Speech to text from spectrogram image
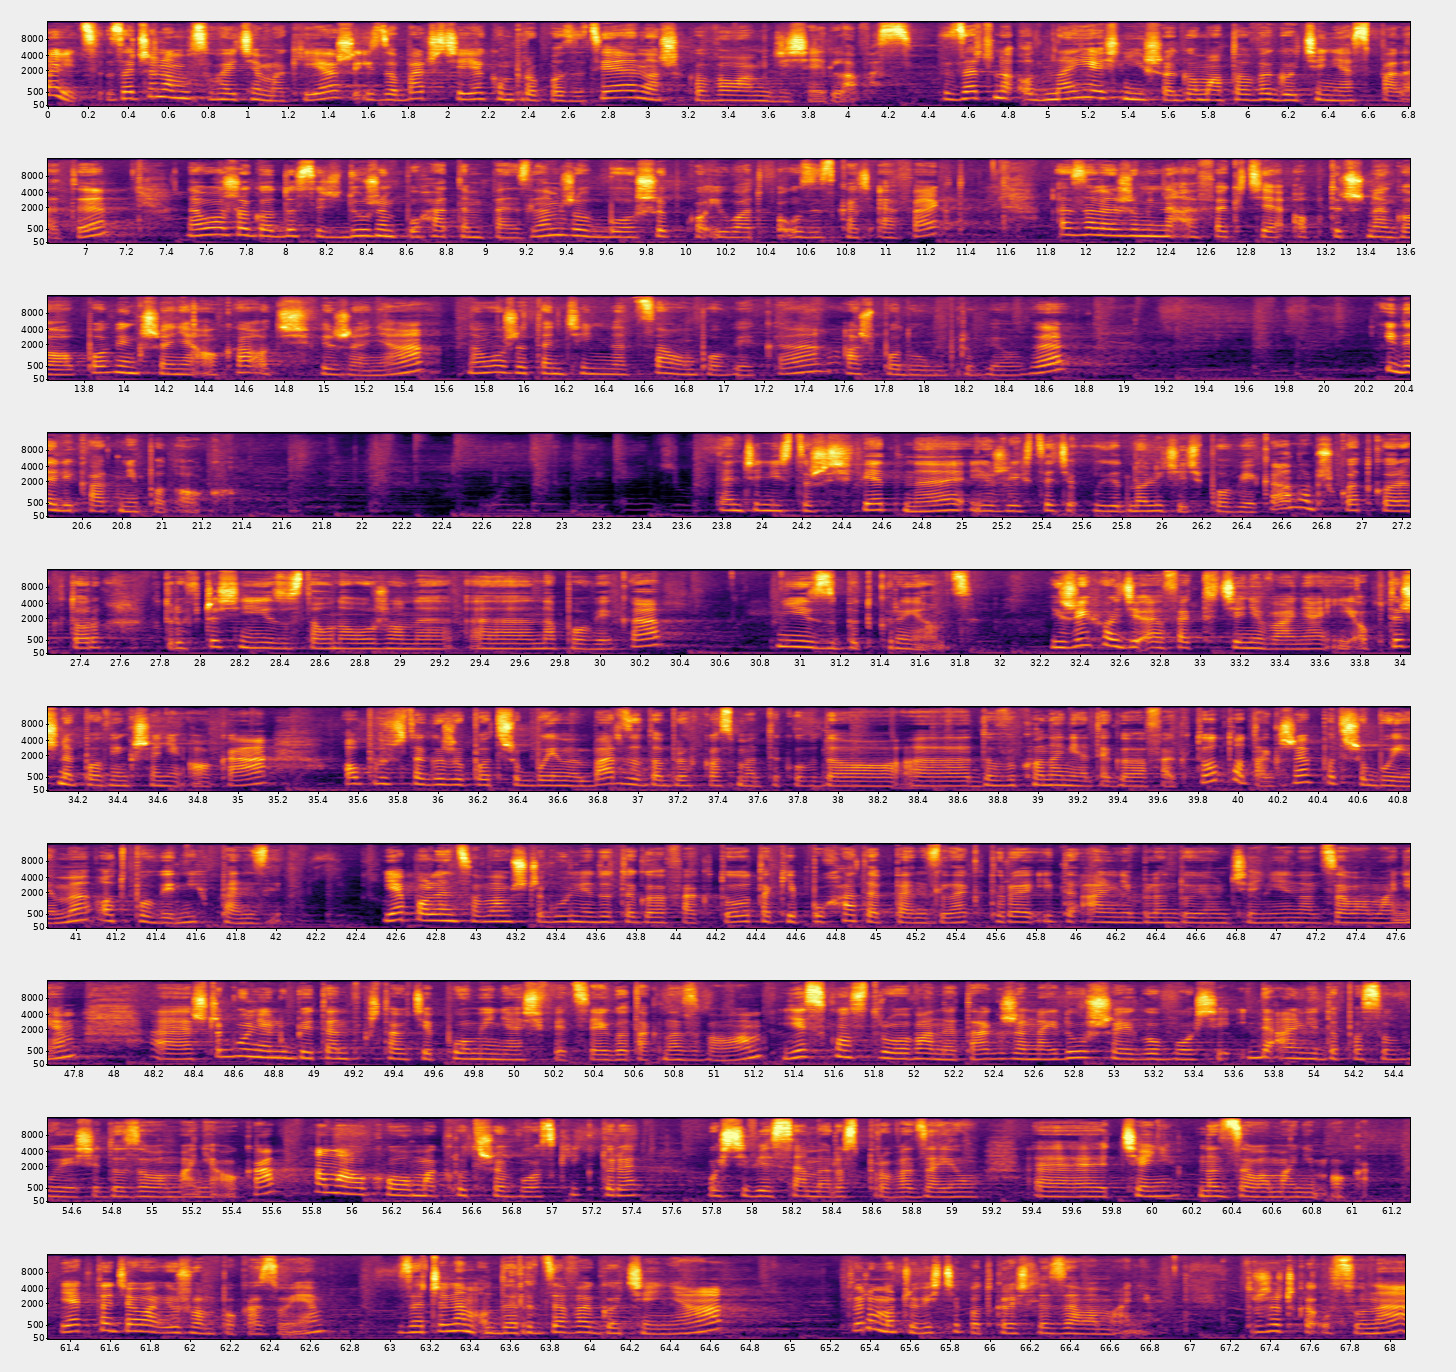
No nic, zaczynam, słuchajcie, makijaż i zobaczcie, jaką propozycję naszykowałam dzisiaj dla Was. Zacznę od najjaśniejszego matowego cienia z palety. Nałożę go dosyć dużym, puchatym pędzlem, żeby było szybko i łatwo uzyskać efekt, a zależy mi na efekcie optycznego powiększenia oka, odświeżenia. Nałożę ten cień na całą powiekę, aż pod łuk brwiowy i delikatnie pod oko. Ten cień jest też świetny, jeżeli chcecie ujednolicić powiekę, na przykład korektor, który wcześniej nie został nałożony e, na powiekę, nie jest zbyt kryjący. Jeżeli chodzi o efekt cieniowania i optyczne powiększenie oka, oprócz tego, że potrzebujemy bardzo dobrych kosmetyków do, e, do wykonania tego efektu, to także potrzebujemy odpowiednich pędzli. Ja polecam Wam szczególnie do tego efektu takie puchate pędzle, które idealnie blendują cienie nad załamaniem. E, szczególnie lubię ten w kształcie płomienia świecy, ja tak nazwałam. Jest skonstruowany tak, że najdłuższe jego włosie idealnie dopasowuje się do załamania oka, a naokoło ma krótsze włoski, które właściwie same rozprowadzają e, cień nad załamaniem oka. Jak to działa, już Wam pokazuję. Zaczynam od rdzawego cienia, którym oczywiście podkreślę załamanie. Troszeczkę usunę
